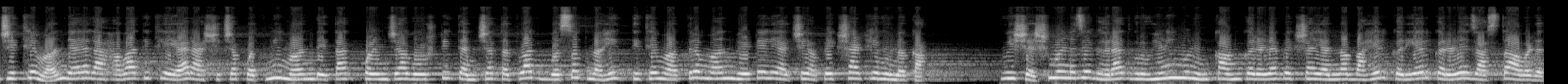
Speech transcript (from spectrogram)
जिथे मान द्यायला हवा तिथे या राशीच्या पत्नी मान देतात पण ज्या गोष्टी त्यांच्या तत्वात बसत नाहीत तिथे मात्र मान भेटेल याची अपेक्षा ठेवू नका. विशेष म्हणजे घरात गृहिणी म्हणून काम करण्यापेक्षा यांना बाहेर करिअर करणे जास्त आवडत.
